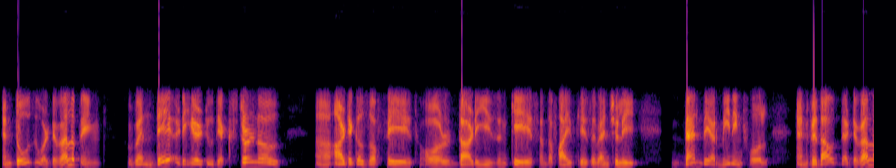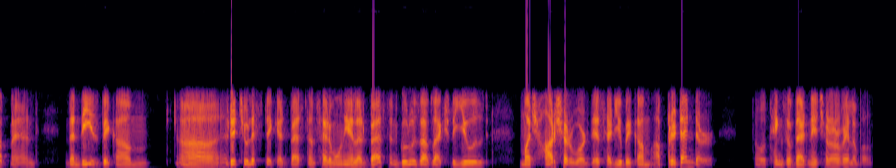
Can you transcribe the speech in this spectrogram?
And those who are developing, when they adhere to the external uh, articles of faith or dadis and case and the five case eventually, then they are meaningful. And without that development, then these become uh, ritualistic at best and ceremonial at best. And gurus have actually used much harsher word. They said you become a pretender so things of that nature are available.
